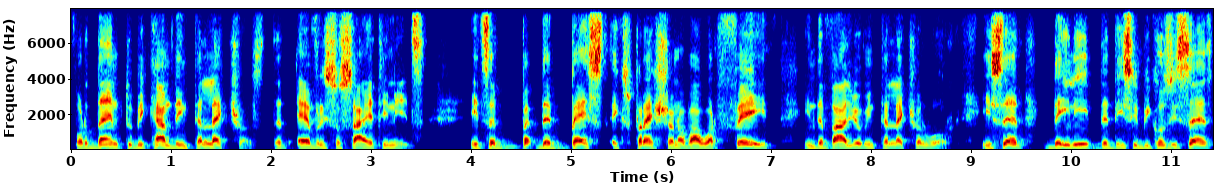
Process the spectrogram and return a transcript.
for them to become the intellectuals that every society needs. It's a, the best expression of our faith in the value of intellectual work. He said they need the discipline because he says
